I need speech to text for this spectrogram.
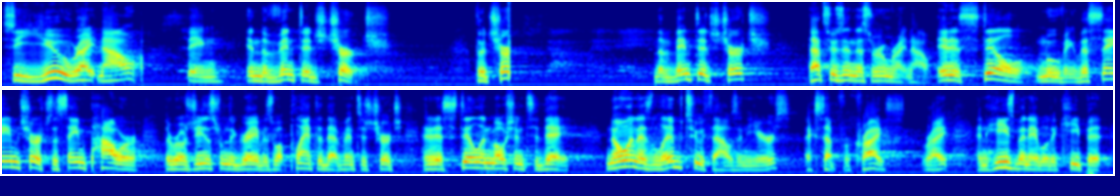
See, you right now are sitting in the vintage church. The church, the vintage church, that's who's in this room right now. It is still moving. The same church, the same power that rose Jesus from the grave is what planted that vintage church, and it is still in motion today. No one has lived 2,000 years except for Christ, right? And He's been able to keep it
